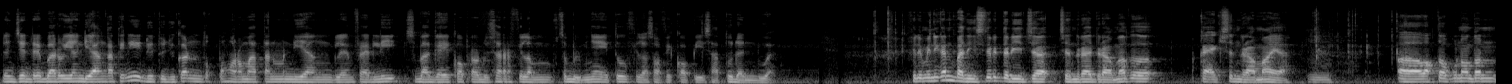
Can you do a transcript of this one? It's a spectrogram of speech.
Dan genre baru yang diangkat ini ditujukan untuk penghormatan mendiang Glenn Fredly sebagai co-produser film sebelumnya itu filosofi kopi 1 dan 2. Film ini kan banding setir dari genre drama ke ke action drama ya. Eh, waktu aku nonton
